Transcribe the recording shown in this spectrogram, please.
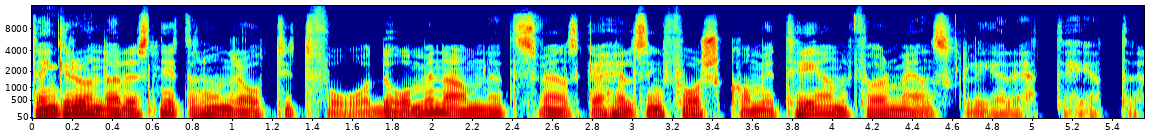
Den grundades 1982, då med namnet Svenska Helsingforskommittén för mänskliga rättigheter.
